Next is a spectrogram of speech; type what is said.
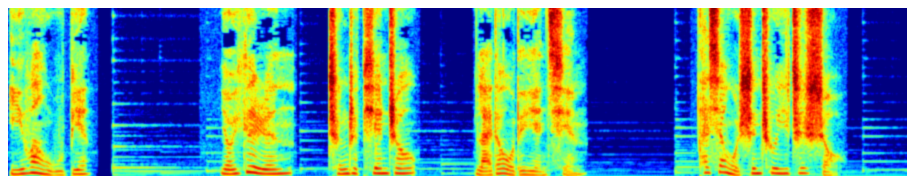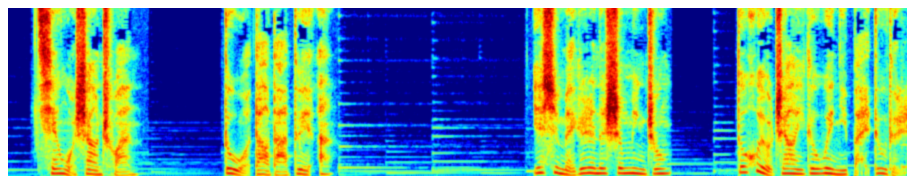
一望无边。有一个人乘着扁舟来到我的眼前，他向我伸出一只手，牵我上船，渡我到达对岸。也许每个人的生命中，都会有这样一个为你摆渡的人。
